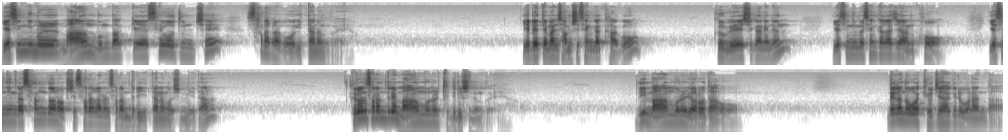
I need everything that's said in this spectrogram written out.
예수님을 마음 문 밖에 세워둔 채 살아가고 있다는 거예요. 예배 때만 잠시 생각하고 그 외의 시간에는 예수님을 생각하지 않고 예수님과 상관없이 살아가는 사람들이 있다는 것입니다. 그런 사람들의 마음 문을 두드리시는 거예요. 네 마음 문을 열어다오. 내가 너와 교제하기를 원한다.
